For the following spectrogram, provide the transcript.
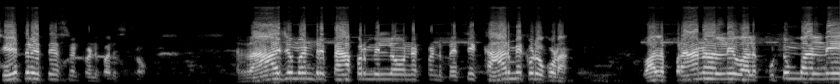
చేతులు ఎత్తేసినటువంటి పరిస్థితులు రాజమండ్రి పేపర్ మిల్లో ఉన్నటువంటి ప్రతి కార్మికుడు కూడా వాళ్ళ ప్రాణాలని వాళ్ళ కుటుంబాలని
